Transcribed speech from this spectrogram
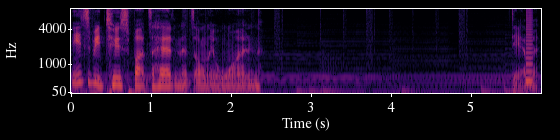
Needs to be two spots ahead and it's only one. Damn it.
